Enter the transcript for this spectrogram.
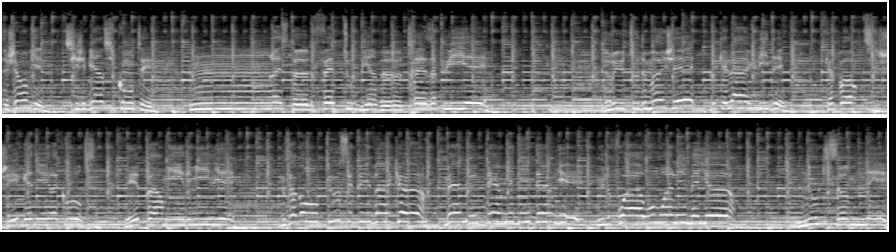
de janvier, si j'ai bien su compter. Hmm, reste de fait tout bien veut très appuyé. De rue tout de Moïse, lequel a eu l'idée? Qu'importe, j'ai gagné la course et parmi des milliers. Nous avons tous été vainqueurs, même le dernier des derniers. Une fois au moins les meilleurs, nous qui sommes nés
